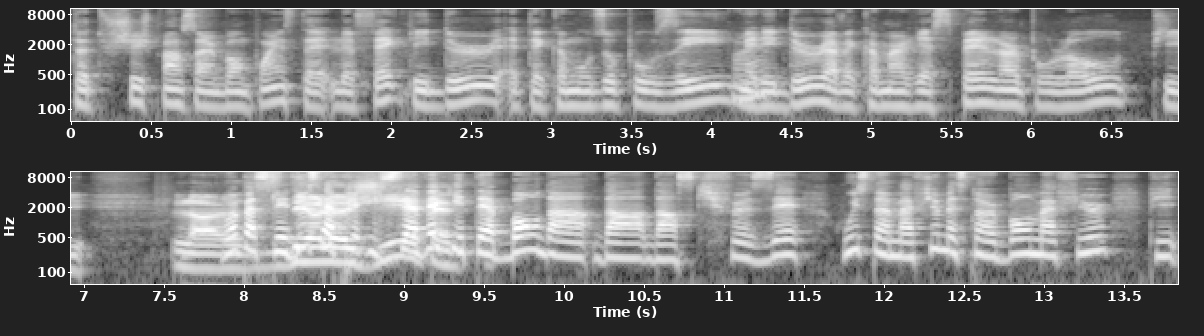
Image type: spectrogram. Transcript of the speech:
T'as touché, je pense, à un bon point. C'était le fait que les deux étaient comme aux opposés, mais les deux avaient comme un respect l'un pour l'autre. Puis leur Oui, parce que les deux, ils savaient était- qu'il était bon dans, dans, dans ce qu'il faisait. Oui, c'est un mafieux, mais c'est un bon mafieux. Puis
